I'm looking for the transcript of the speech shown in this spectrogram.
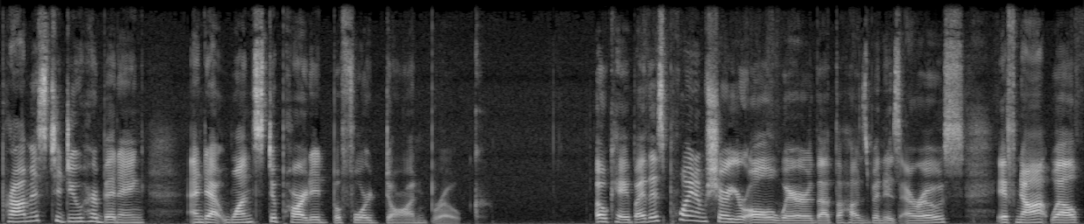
promised to do her bidding, and at once departed before dawn broke. Okay, by this point, I'm sure you're all aware that the husband is Eros. If not, well,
